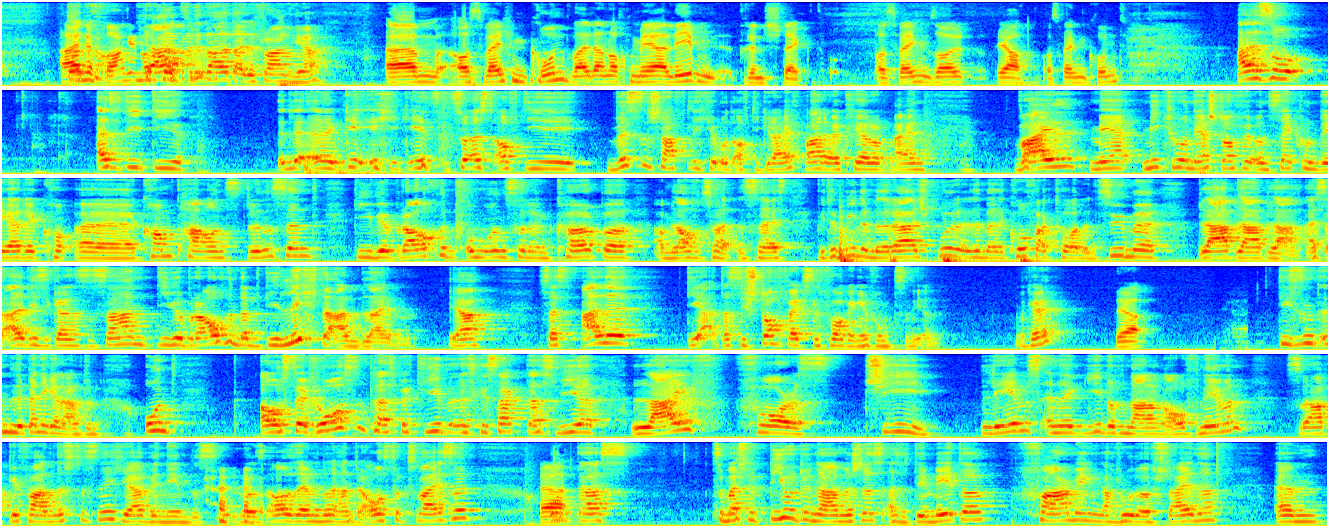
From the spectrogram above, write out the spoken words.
Eine Frage noch ja, dazu. Ja, deine Fragen, ja. Ähm, aus welchem Grund? Weil da noch mehr Leben drin steckt. Aus welchem soll, ja, aus welchem Grund? Also, also die, die, äh, ich gehe jetzt zuerst auf die wissenschaftliche und auf die greifbare Erklärung ein weil mehr Mikronährstoffe und sekundäre äh, Compounds drin sind, die wir brauchen, um unseren Körper am Laufen zu halten. Das heißt, Vitamine, Mineralien, Spurenelemente, Kofaktoren, Enzyme, bla bla bla. Also all diese ganzen Sachen, die wir brauchen, damit die Lichter anbleiben. Ja? Das heißt, alle, die, dass die Stoffwechselvorgänge funktionieren. Okay? Ja. Die sind in lebendiger Nahrung. Und aus der großen Perspektive ist gesagt, dass wir Life Force Chi Lebensenergie durch Nahrung aufnehmen. So abgefahren ist das nicht, ja, wir nehmen das über das aus, einfach nur eine andere Ausdrucksweise. Ja. Und das zum Beispiel biodynamisches, also Demeter, Farming nach Rudolf Steiner, ähm,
